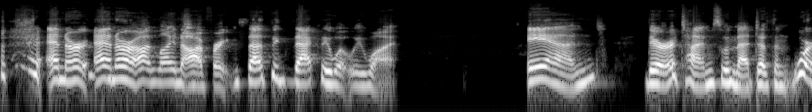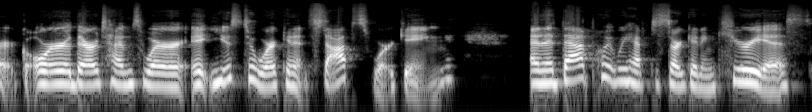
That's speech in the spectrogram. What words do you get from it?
and our and our online offerings. That's exactly what we want. And there are times when that doesn't work or there are times where it used to work and it stops working and at that point, we have to start getting curious.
